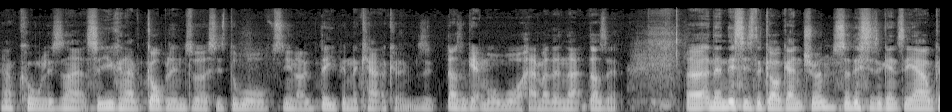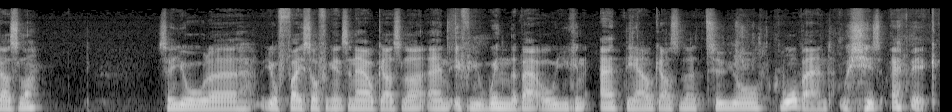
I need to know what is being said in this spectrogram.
How cool is that? So you can have goblins versus dwarves, you know, deep in the catacombs. It doesn't get more Warhammer than that, does it? Uh, and then this is the Gargantuan. So this is against the Aleguzzler. So you'll uh, you'll face off against an Aleguzzler, and if you win the battle, you can add the Aleguzzler to your warband, which is epic.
